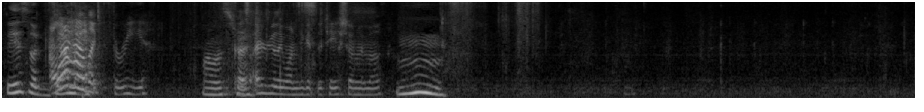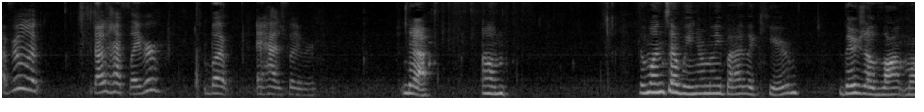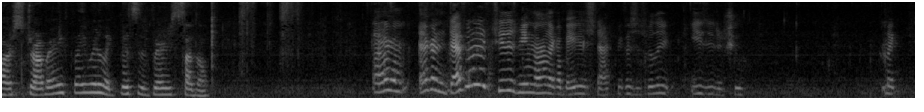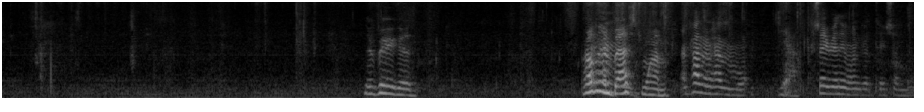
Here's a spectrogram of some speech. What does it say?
These look I want to have like three Oh, let's try. because I really wanted to get the taste on my mouth. Mmm. I feel like it doesn't have flavor, but it has flavor. Yeah. Um. The ones that we normally buy, like here, there's a lot more strawberry flavor. Like this is very subtle. I can, I can definitely see this being more like a baby snack because it's really easy to chew. Like, They're very good. Probably the best one. I'm probably gonna have more Yeah. because I really want to get taste some more.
